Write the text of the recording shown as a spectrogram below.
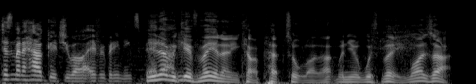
doesn't matter how good you are, everybody needs a bit You of never that. give me any kind of pep talk like that when you're with me. Why is that?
